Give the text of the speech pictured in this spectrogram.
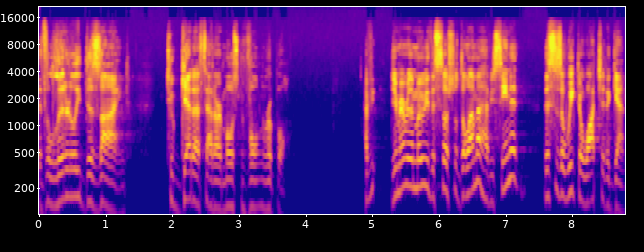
It's literally designed to get us at our most vulnerable. Have you, do you remember the movie The Social Dilemma? Have you seen it? This is a week to watch it again.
